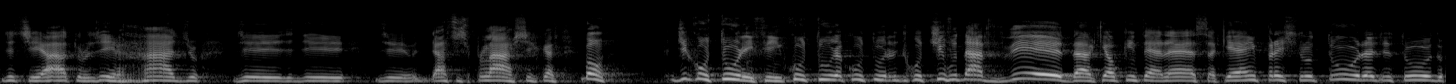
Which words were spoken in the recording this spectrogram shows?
de teatro, de rádio, de, de, de, de artes plásticas. Bom, de cultura, enfim, cultura, cultura, de cultivo da vida, que é o que interessa, que é a infraestrutura de tudo,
